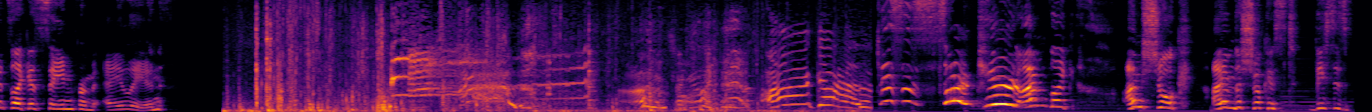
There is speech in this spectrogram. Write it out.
It's like a scene from Alien. oh god! This is so cute! I'm like, I'm shook. I am the shookest. This is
